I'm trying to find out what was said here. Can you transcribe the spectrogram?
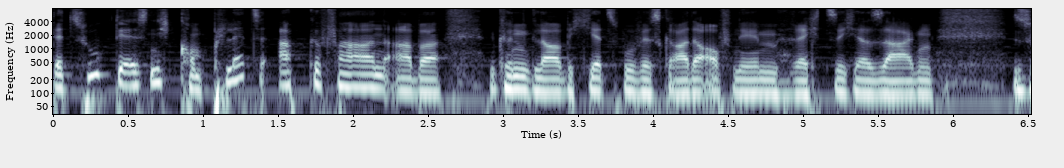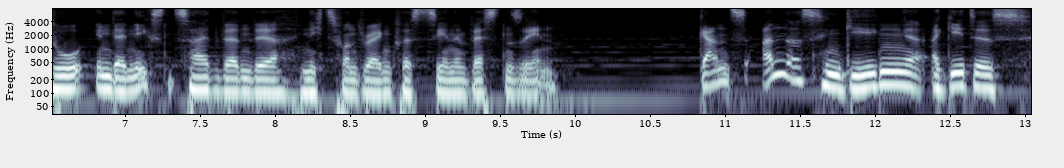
Der Zug, der ist nicht komplett abgefahren, aber wir können, glaube ich, jetzt, wo wir es gerade aufnehmen, recht sicher sagen, so in der nächsten Zeit werden wir nichts von Dragon Quest 10 im Westen sehen. Ganz anders hingegen geht es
